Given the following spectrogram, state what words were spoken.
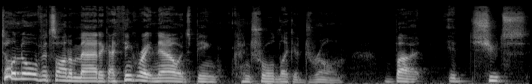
don't know if it's automatic. I think right now it's being controlled like a drone, but it shoots.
